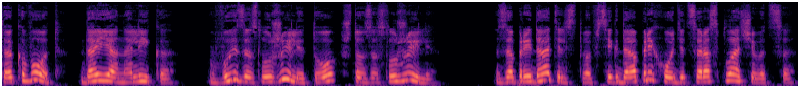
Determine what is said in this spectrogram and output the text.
Так вот, Даяна Лика, вы заслужили то, что заслужили. За предательство всегда приходится расплачиваться.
